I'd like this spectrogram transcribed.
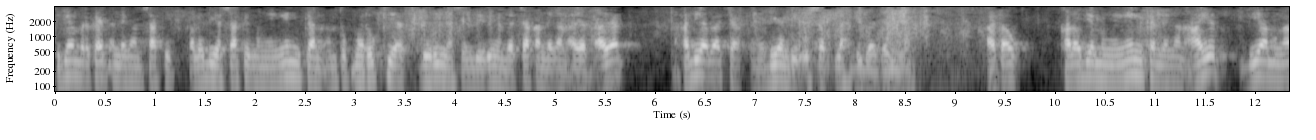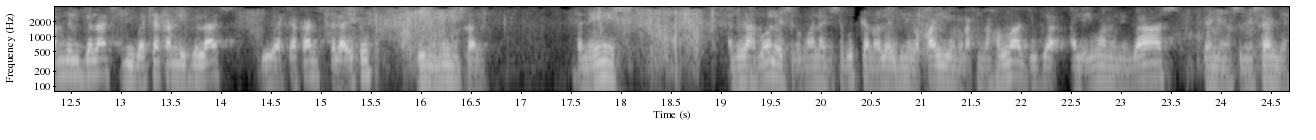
Jika yang berkaitan dengan sakit, kalau dia sakit menginginkan untuk merukyah dirinya sendiri membacakan dengan ayat-ayat, maka dia baca, kemudian diusaplah di badannya. Atau kalau dia menginginkan dengan air, dia mengambil gelas, dibacakan di gelas, dibacakan, setelah itu diminumkan. Dan ini adalah boleh sebagaimana disebutkan oleh Ibnu Al-Qayyim rahimahullah juga Al-Imam Ibn Bas dan yang semisalnya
